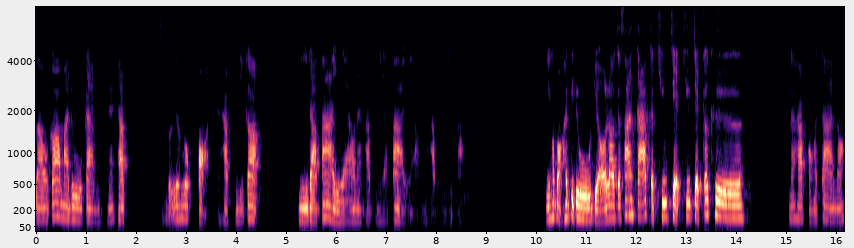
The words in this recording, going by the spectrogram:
เราก็มาดูกันนะครับสำรวจเรื่องโรคปอดนะครับ อันนี้ก็ มี Data อยู่แล้วนะครับ มี Data อยู่แล้วนะครับอันนี้เนาะนี่เขาบอกให้ไปดู เดี๋ยวเราจะสร้างกราฟจาก Q7 Q7 ก็คือนะครับของอาจารย์เนาะ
